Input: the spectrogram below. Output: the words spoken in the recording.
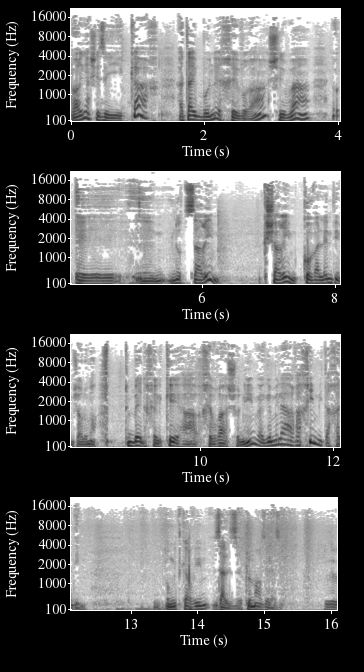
ברגע שזה כך, אתה בונה חברה שבה אה, אה, נוצרים קשרים קוולנטיים, אפשר לומר, בין חלקי החברה השונים, וגם אלה הערכים מתאחדים. ומתקרבים זה לזה, כלומר זה לזה.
